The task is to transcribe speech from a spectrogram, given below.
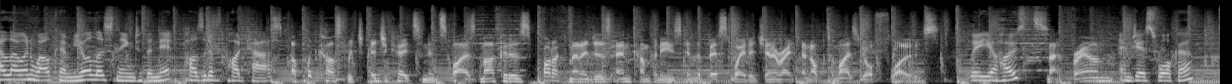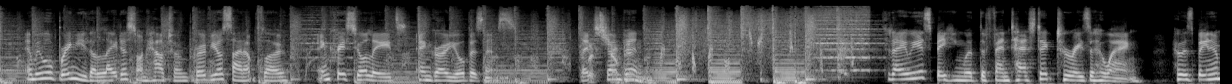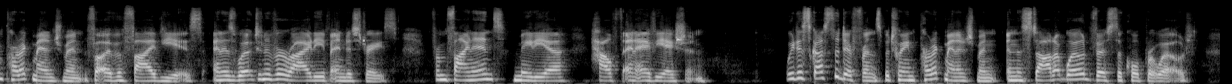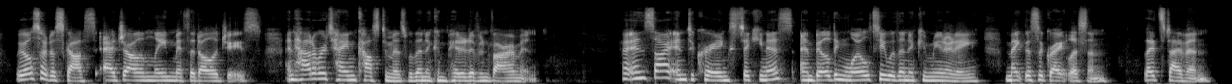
Hello and welcome. You're listening to the Net Positive Podcast, a podcast which educates and inspires marketers, product managers, and companies in the best way to generate and optimize your flows. We're your hosts, Matt Brown and Jess Walker, and we will bring you the latest on how to improve your sign up flow, increase your leads, and grow your business. Let's, Let's jump, jump, in. in. Today we are speaking with the fantastic Teresa Huang who has been in product management for over five years and has worked in a variety of industries, from finance, media, health, and aviation. We discuss the difference between product management in the startup world versus the corporate world. We also discuss agile and lean methodologies and how to retain customers within a competitive environment. Her insight into creating stickiness and building loyalty within a community make this a great listen. Let's dive in.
